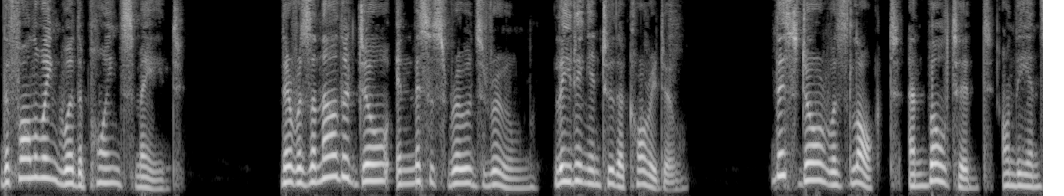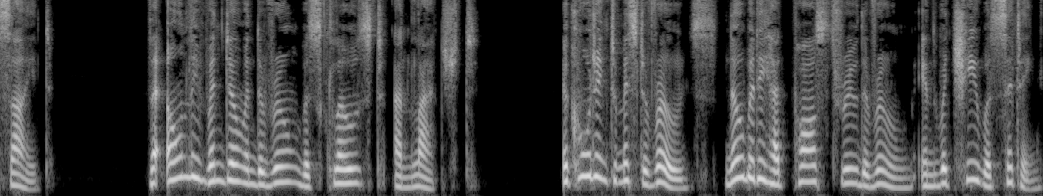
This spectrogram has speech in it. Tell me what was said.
The following were the points made. There was another door in Mrs. Rhodes' room leading into the corridor. This door was locked and bolted on the inside. The only window in the room was closed and latched. According to Mr. Rhodes, nobody had passed through the room in which he was sitting,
